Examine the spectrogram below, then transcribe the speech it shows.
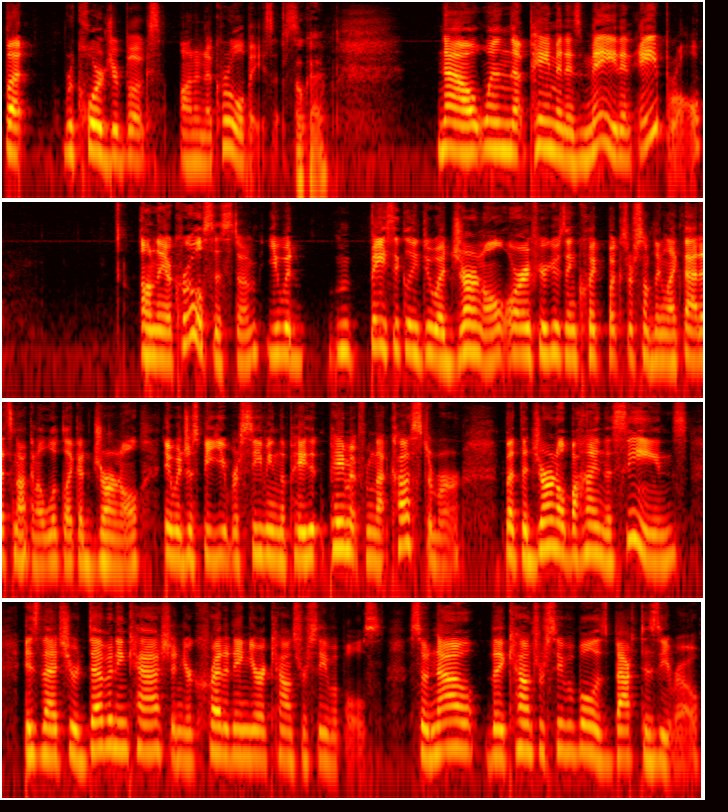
but record your books on an accrual basis. Okay. Now, when that payment is made in April on the accrual system, you would basically do a journal, or if you're using QuickBooks or something like that, it's not going to look like a journal. It would just be you receiving the pay- payment from that customer. But the journal behind the scenes is that you're debiting cash and you're crediting your accounts receivables. So now the accounts receivable is back to zero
